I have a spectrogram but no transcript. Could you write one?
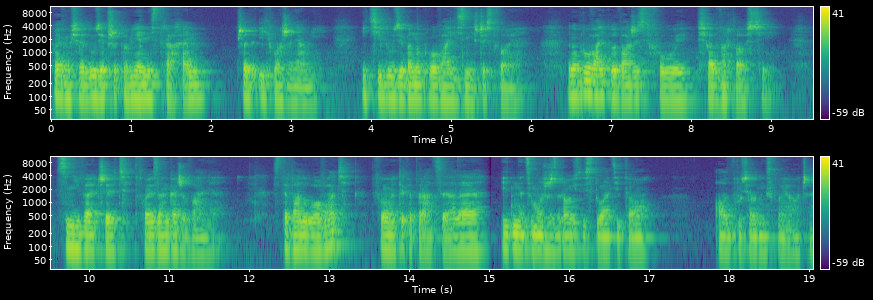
Pojawią się ludzie przepełnieni strachem przed ich marzeniami. I ci ludzie będą próbowali zniszczyć twoje. Będą próbowali podważyć twój świat wartości, zniweczyć twoje zaangażowanie, zdewaluować twoją etykę pracy, ale jedyne co możesz zrobić w tej sytuacji to odwróć od nich swoje oczy.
